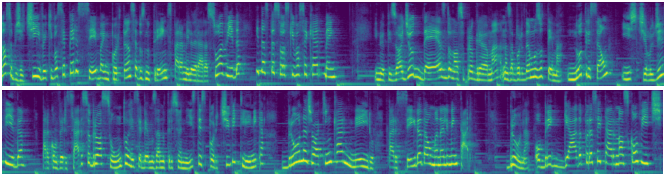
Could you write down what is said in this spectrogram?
Nosso objetivo é que você perceba a importância dos nutrientes para melhorar a sua vida e das pessoas que você quer bem. E no episódio 10 do nosso programa, nós abordamos o tema nutrição e estilo de vida. Para conversar sobre o assunto, recebemos a nutricionista esportiva e clínica Bruna Joaquim Carneiro, parceira da Humana Alimentar. Bruna, obrigada por aceitar o nosso convite.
